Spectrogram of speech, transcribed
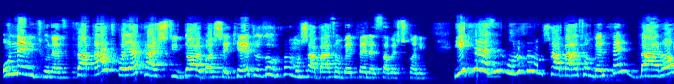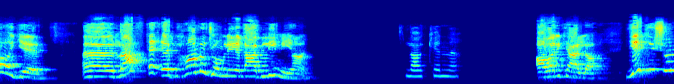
اون نمی‌تونه. فقط باید تشدید دار باشه که جزء حروف مشبهتون بالفعل حسابش کنیم. یکی از این حروف مشبهتون بالفعل برای رفع ابهام جمله قبلی میان. لکن نه. آواری کلا. یکیشون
